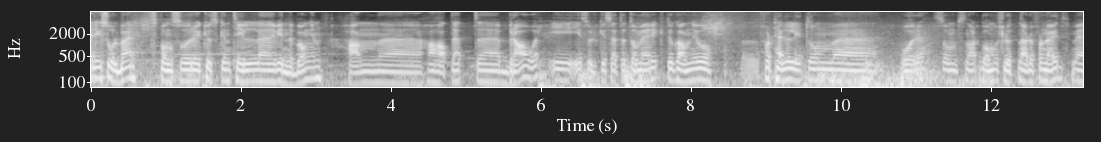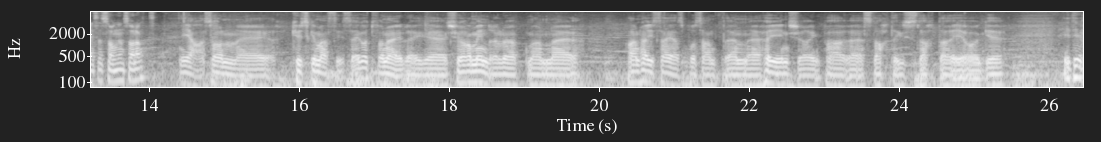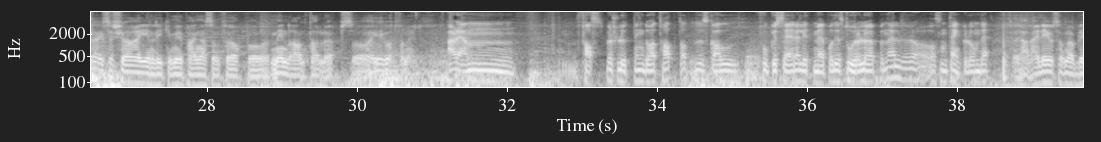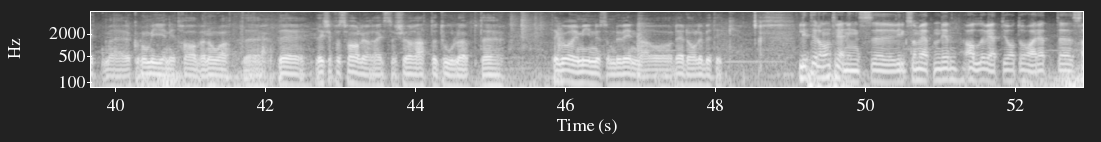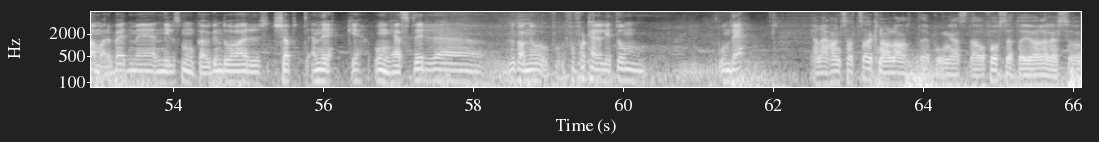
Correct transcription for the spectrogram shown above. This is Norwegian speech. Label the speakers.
Speaker 1: Erik Solberg, sponsorkusken til eh, Vinnerbongen. Han uh, har hatt et uh, bra år i, i sulkesettet, Tom Erik. Du kan jo fortelle litt om uh, året som snart går mot slutten. Er du fornøyd med sesongen så langt?
Speaker 2: Ja, sånn kuskemessig så er jeg godt fornøyd. Jeg kjører mindre løp, men har en høy seiersprosent. En høy innkjøring per start jeg starter i. Og i tillegg så kjører jeg inn like mye penger som før på mindre antall løp, så jeg er godt fornøyd.
Speaker 1: Er det en fast beslutning du har tatt, at du skal fokusere litt mer på de store løpene, eller hvordan tenker du om det?
Speaker 2: Ja, nei, Det er jo sånn det har blitt med økonomien i travet nå, at uh, det, det er ikke forsvarlig å reise og kjøre ett og to løp. Det, det går i minus om du vinner, og det er dårlig butikk.
Speaker 1: Litt om treningsvirksomheten din. Alle vet jo at du har et eh, samarbeid med Nils Munkhaugen. Du har kjøpt en rekke unghester. Eh, Du kan jo fortelle litt om, om det.
Speaker 2: Ja, nei, Han satser knallhardt eh, på unghester og fortsetter å gjøre det. så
